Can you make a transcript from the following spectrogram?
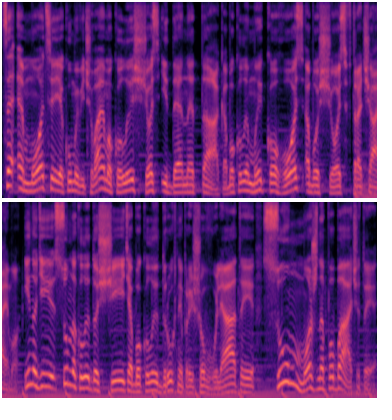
Це емоція, яку ми відчуваємо, коли щось іде не так, або коли ми когось або щось втрачаємо. Іноді сумно, коли дощить, або коли друг не прийшов гуляти. Сум можна побачити.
